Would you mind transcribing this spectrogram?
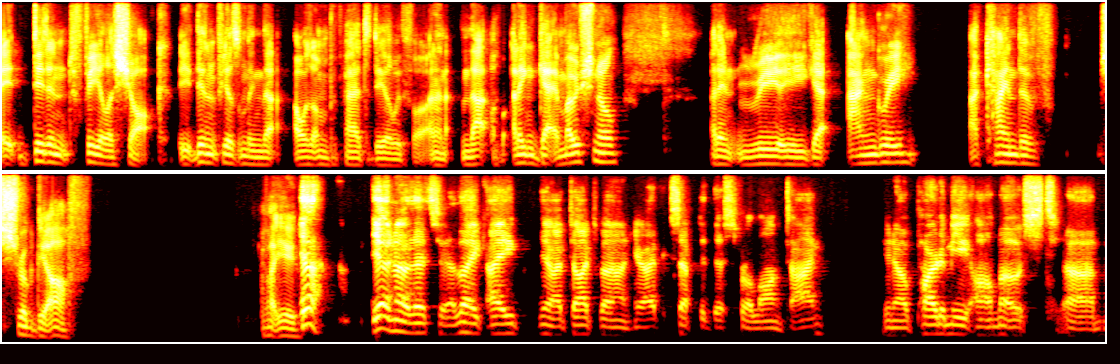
it didn't feel a shock. It didn't feel something that I was unprepared to deal with for. And that I didn't get emotional. I didn't really get angry. I kind of shrugged it off. How about you? Yeah. Yeah, no, that's uh, like I, you know, I've talked about on here. I've accepted this for a long time. You know, part of me almost, um,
